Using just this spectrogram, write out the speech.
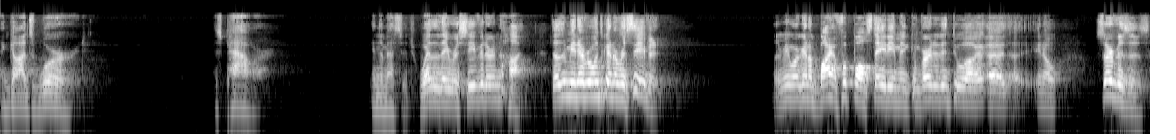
and God's Word is power in the message, whether they receive it or not, doesn't mean everyone's going to receive it. Doesn't mean we're going to buy a football stadium and convert it into a, a, a you know services.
